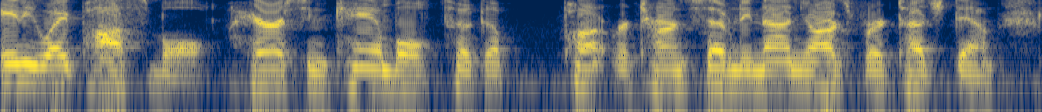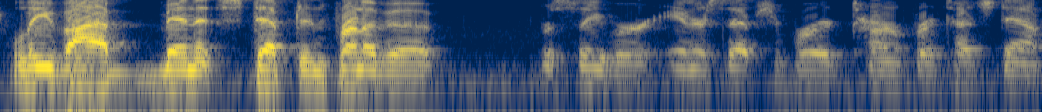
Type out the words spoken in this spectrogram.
any way possible. Harrison Campbell took a punt return 79 yards for a touchdown. Levi Bennett stepped in front of a receiver, interception for a return for a touchdown.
